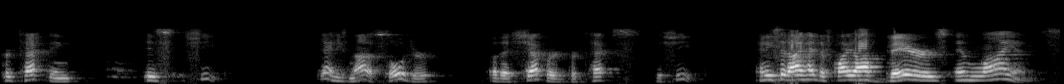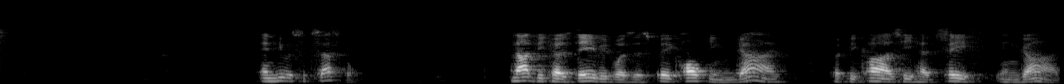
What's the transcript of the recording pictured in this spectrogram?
protecting his sheep. Yeah, he's not a soldier, but a shepherd protects the sheep. And he said, I had to fight off bears and lions and he was successful. Not because David was this big hulking guy, but because he had faith in God.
